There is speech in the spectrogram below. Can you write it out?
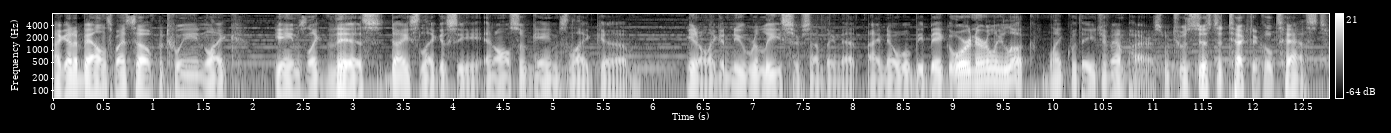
I gotta balance myself between like games like this, Dice Legacy, and also games like um, you know, like a new release or something that I know will be big, or an early look, like with Age of Empires, which was just a technical test.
